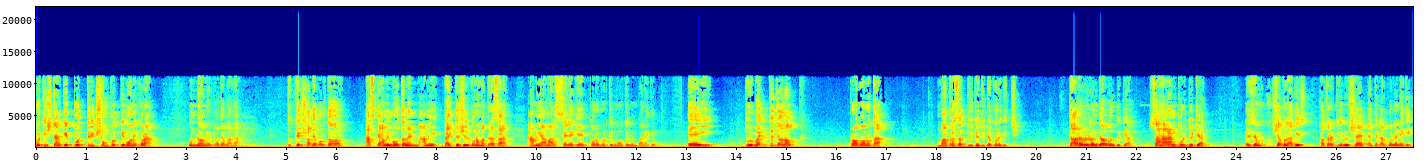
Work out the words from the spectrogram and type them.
প্রতিষ্ঠানকে পৈতৃক সম্পত্তি মনে করা উন্নয়নের পথে বাধা। দুঃখের সাথে বলতে হয়, আজকে আমি মৌতমিম আমি দায়িত্বশীল কোনো মাদ্রাসার, আমি আমার ছেলেকে পরবর্তী মৌতমিম বানাই দেব। এই দুর্ভাগ্যজনক প্রবণতা মাদ্রাসার দুইটা দুইটা করে দিচ্ছে। দারুল উলুম দেওয়াবন দুইটা, সাহারানপুর দুইটা। এই যে শেখুল হাদিস হজরত ইউনুস সাহেব এন্তেকাল করলেন এই দিন।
